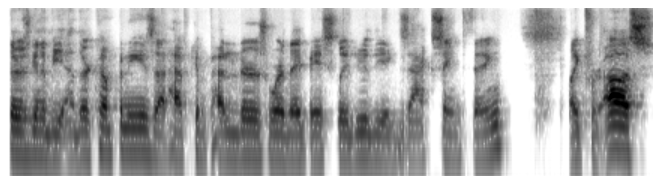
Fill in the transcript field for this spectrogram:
there's going to be other companies that have competitors where they basically do the exact same thing. Like for us,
